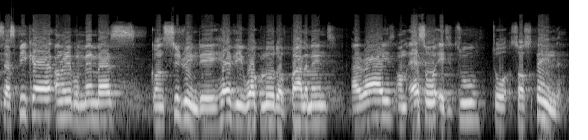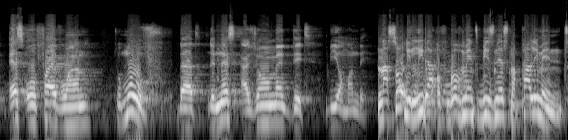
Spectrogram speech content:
Mr. Speaker, honorable members, considering the heavy workload of Parliament, I rise on SO 82 to suspend SO 51 to move that the next adjournment date be on Monday. na so di leader of government business na parliament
